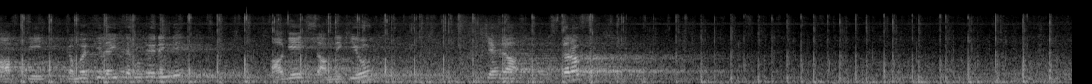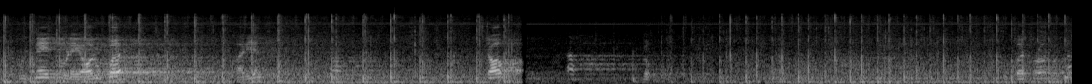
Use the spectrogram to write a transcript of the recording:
आपकी कमर की लाइन तक उठे रहेंगे आगे सामने की ओर, चेहरा इस तरफ़। घुटने थोड़े और ऊपर। आर्यन स्टॉप गो ऊपर थोड़ा घुटना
